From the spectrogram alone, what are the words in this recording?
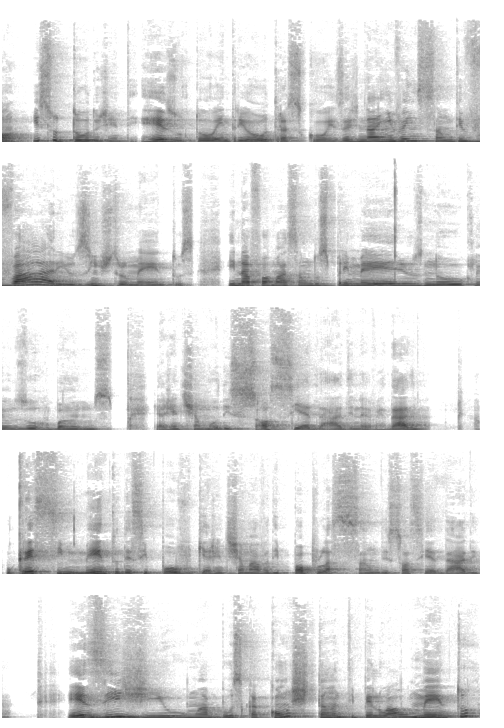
Bom, isso tudo, gente, resultou, entre outras coisas, na invenção de vários instrumentos e na formação dos primeiros núcleos urbanos, que a gente chamou de sociedade, não é verdade? O crescimento desse povo, que a gente chamava de população, de sociedade, exigiu uma busca constante pelo aumento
